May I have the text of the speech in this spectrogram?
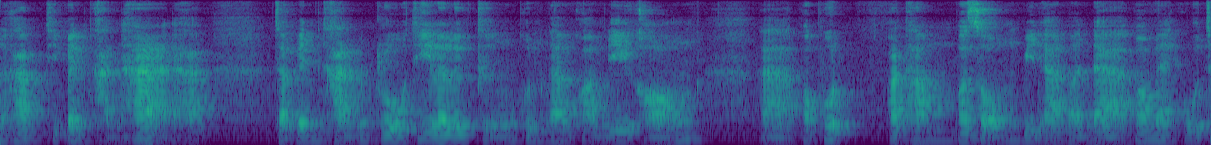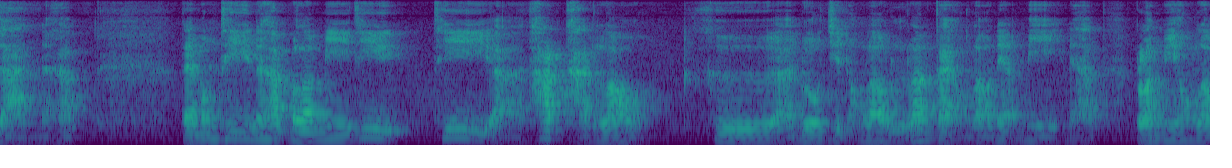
นะครับที่เป็นขัน5นะครับ จะเป็นขันครูที่ระลึกถึงคุณงามความดีของอพระพุทธพระธรรมพระสงฆ์บิดามารดาพ่อแม่ครูอาจารย์นะครับ แต่บางทีนะครับบารมีที่ที่อ่าธาตุขันเราคืออดวงจิตของเราหรือร่างกายของเราเนี่ยมีนะครับบารมีของเรา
